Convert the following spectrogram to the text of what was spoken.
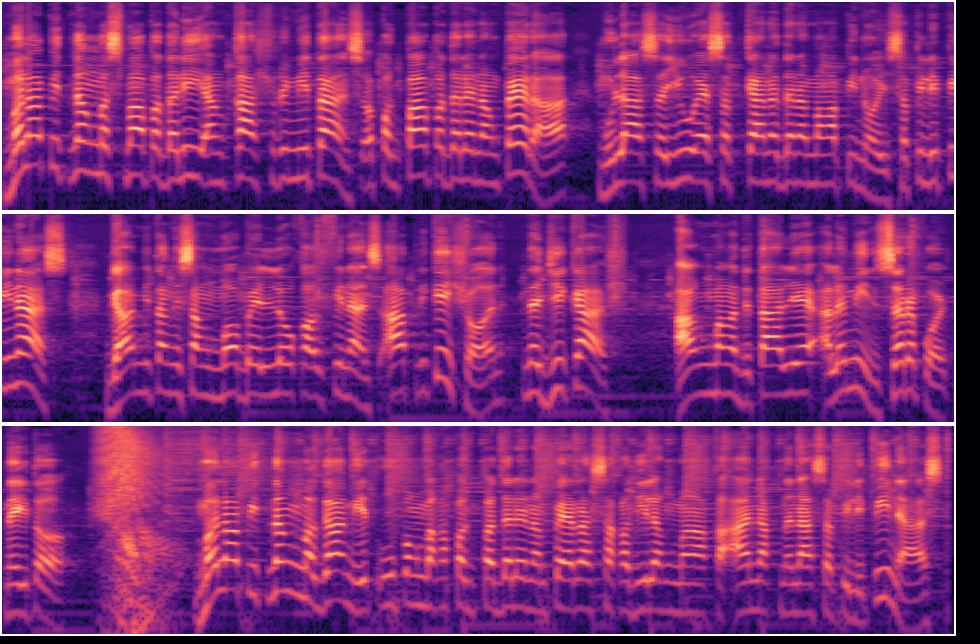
Malapit nang mas mapadali ang cash remittance o pagpapadala ng pera mula sa US at Canada ng mga Pinoy sa Pilipinas gamit ang isang mobile local finance application na GCash. Ang mga detalye alamin sa report na ito. Malapit nang magamit upang makapagpadala ng pera sa kanilang mga kaanak na nasa Pilipinas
